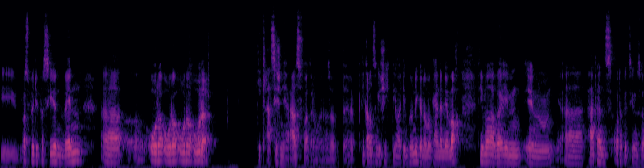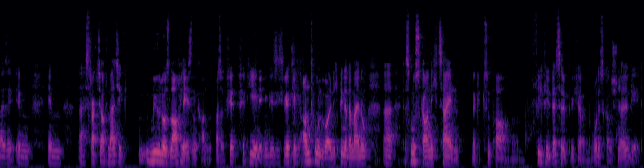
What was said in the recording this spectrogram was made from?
die, was würde passieren, wenn äh, oder, oder, oder, oder die klassischen Herausforderungen, also äh, die ganzen Geschichten, die heute im Grunde genommen keiner mehr macht, die man aber im, im äh, Patterns oder beziehungsweise im, im äh, Structure of Magic mühelos nachlesen kann. Also für, für diejenigen, die sich wirklich antun wollen. Ich bin ja der Meinung, äh, das muss gar nicht sein. Da gibt es ein paar viel, viel bessere Bücher, wo das ganz schnell geht.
